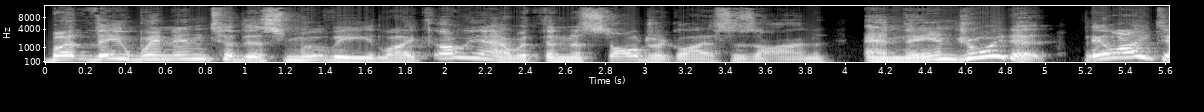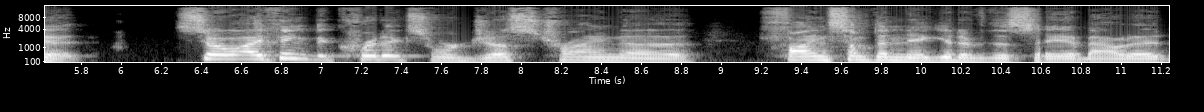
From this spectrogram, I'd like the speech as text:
but they went into this movie like, oh yeah, with the nostalgia glasses on, and they enjoyed it. They liked it. So I think the critics were just trying to find something negative to say about it.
